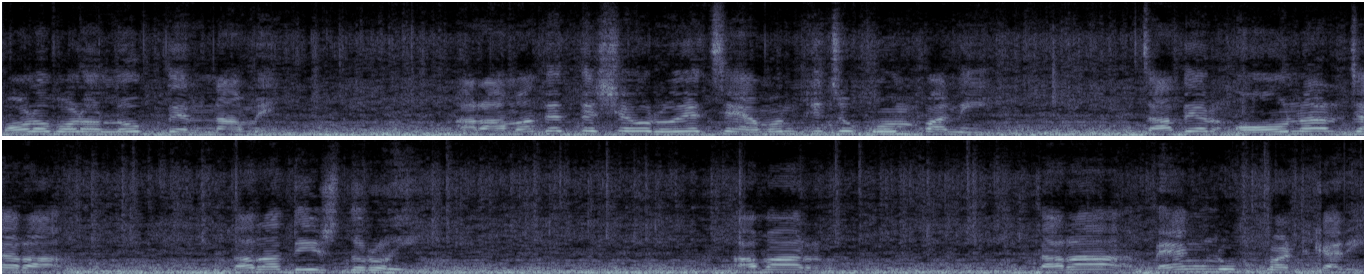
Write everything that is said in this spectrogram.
বড় বড় লোকদের নামে। আর আমাদের দেশেও রয়েছে এমন কিছু কোম্পানি, যাদের ওনার যারা, তারা দেশদ্রোহী। আবার তারা ব্যাংক লুটপাটকারী।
